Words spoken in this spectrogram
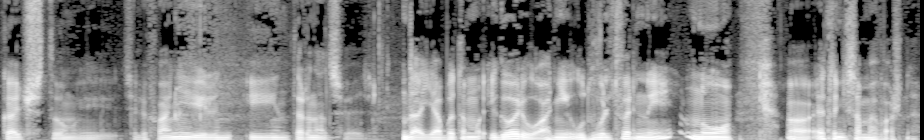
качеством и телефонии, и интернет-связи. Да, я об этом и говорю. Они удовлетворены, но а, это не самое важное.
